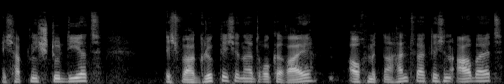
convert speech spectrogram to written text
ich habe nicht studiert. Ich war glücklich in der Druckerei, auch mit einer handwerklichen Arbeit.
